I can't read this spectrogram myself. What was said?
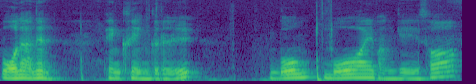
원하는 뱅크 앵글을 뭐 뭐와의 관계에서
